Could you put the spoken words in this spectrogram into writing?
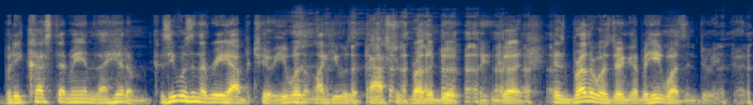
But he cussed at me and I hit him because he was in the rehab too. He wasn't like he was a pastor's brother doing good. His brother was doing good, but he wasn't doing good.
